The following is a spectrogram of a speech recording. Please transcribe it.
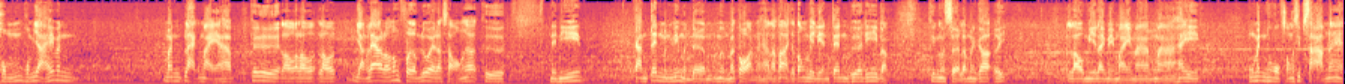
ผมผมอยากให้มันมันแปลกใหม่อะครับ คือเราเราเราอย่างแรกเราต้องเฟิร์มด้วยแล้วสองก็คือเดี๋ยวนี้การเต้นมันไม่เหมือนเดิมเหมือนเมื่อก่อนนะฮะเราก็อาจจะต้องไปเรียนเต้นเพื่อที่แบบขึ้นคอนเสิร์ตแล้วมันก็เอ้ย เรามีอะไรใหม่ ๆ มามาให้มันเป็นหกสองสิบสามนะ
